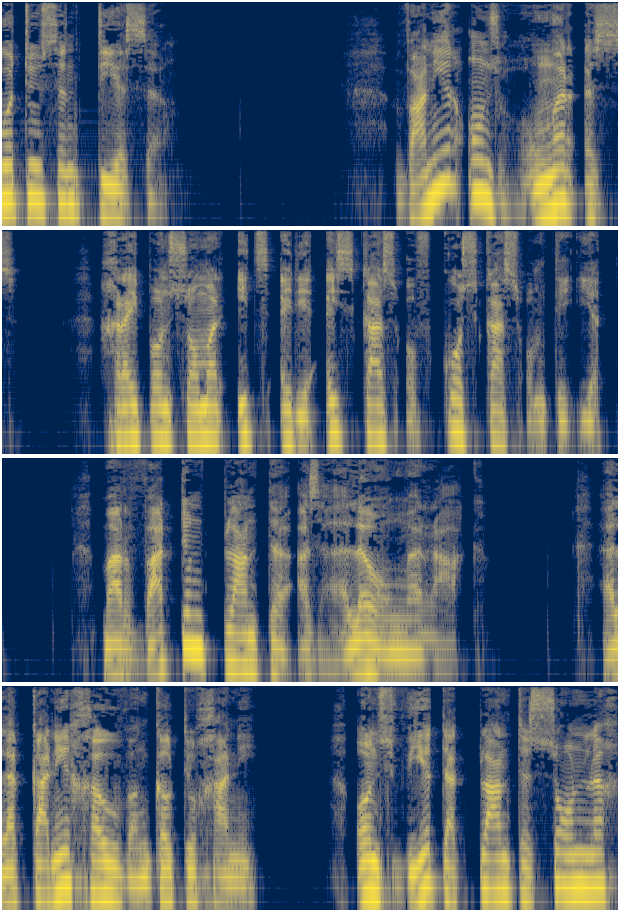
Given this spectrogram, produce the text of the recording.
Fotosintese. Wanneer ons honger is, gryp ons sommer iets uit die yskas of koskas om te eet. Maar wat doen plante as hulle honger raak? Hulle kan nie gou winkel toe gaan nie. Ons weet dat plante sonlig,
